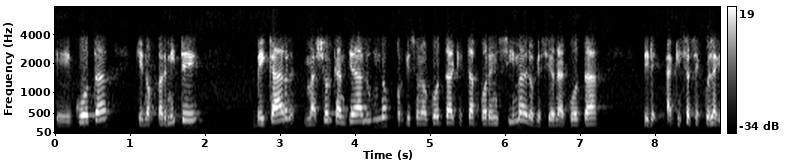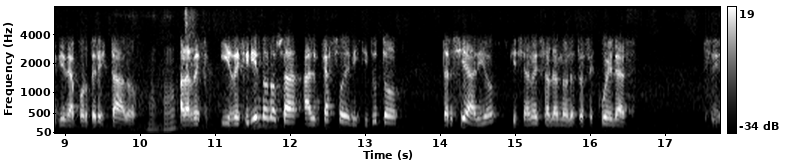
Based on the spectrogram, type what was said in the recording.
eh, cuota que nos permite becar mayor cantidad de alumnos porque es una cuota que está por encima de lo que sea una cuota de aquellas escuelas que tienen aporte del Estado. Ahora, ref- y refiriéndonos a- al caso del Instituto Terciario, que ya no es hablando de nuestras escuelas, sí,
